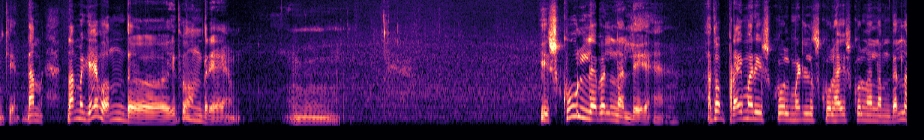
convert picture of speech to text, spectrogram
ಓಕೆ ನಮ್ಮ ನಮಗೆ ಒಂದು ಇದು ಅಂದರೆ ಈ ಸ್ಕೂಲ್ ಲೆವೆಲ್ನಲ್ಲಿ ಅಥವಾ ಪ್ರೈಮರಿ ಸ್ಕೂಲ್ ಮಿಡ್ಲ್ ಸ್ಕೂಲ್ ಹೈಸ್ಕೂಲ್ನಲ್ಲಿ ನಮ್ಮದೆಲ್ಲ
